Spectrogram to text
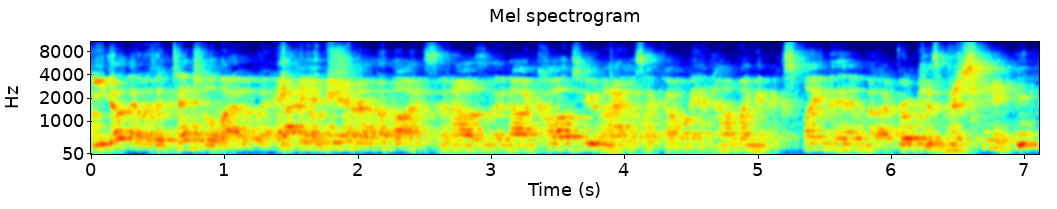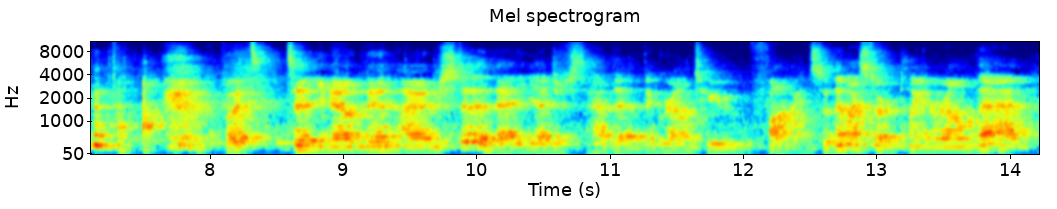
you know that was intentional, by the way. I'm sure it was. And I was, and I called you, and I was like, "Oh man, how am I going to explain to him that I broke his machine?" but to you know, then I understood that yeah, just had the, the ground too fine. So then I started playing around with that,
